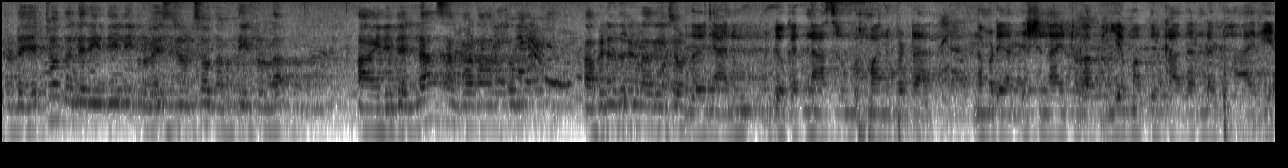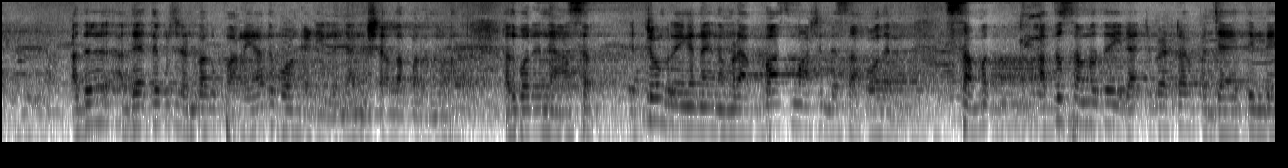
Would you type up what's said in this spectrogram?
അവരുടെ ഏറ്റവും നല്ല രീതിയിൽ ഈ പ്രവേശനോത്സവം നടത്തിയിട്ടുള്ള ഇതിന്റെ എല്ലാ സംഘാടകർക്കും അഭിനന്ദനങ്ങൾ അറിയിച്ചുകൊണ്ട് ഞാനും ഡോക്ടർ നാസർ ബഹുമാനപ്പെട്ട നമ്മുടെ അധ്യക്ഷനായിട്ടുള്ള പി എം അബ്ദുൽ ഖാദറിന്റെ ഭാര്യ. അത് അദ്ദേഹത്തെക്കുറിച്ച് രണ്ട് ഭാഗം പറയാതെ പോകാൻ കഴിയില്ല ഞാൻ ഇൻഷാല്ല പറഞ്ഞോളാം അതുപോലെ നാസർ ഏറ്റവും പ്രിയങ്കരനായ നമ്മുടെ അബ്ബാസ് മാഷിന്റെ സഹോദരൻ സമദ് അബ്ദുസമദ് ഇരാറ്റുപേട്ട പഞ്ചായത്തിന്റെ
